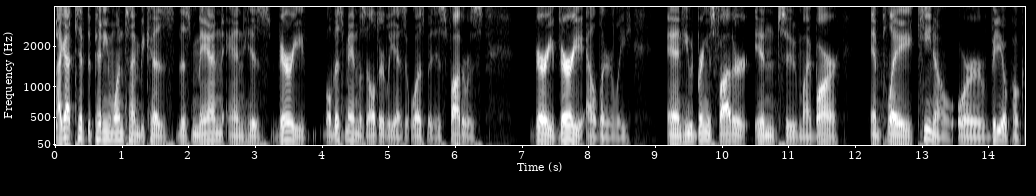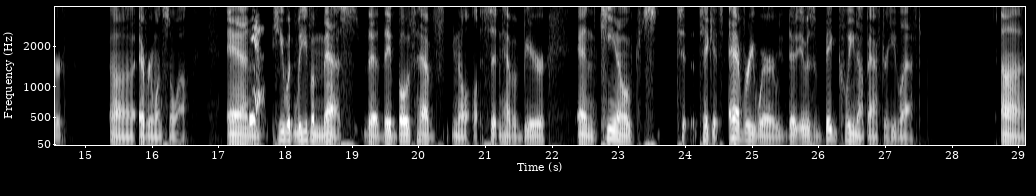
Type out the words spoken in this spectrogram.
I got tipped a penny one time because this man and his very well, this man was elderly as it was, but his father was very, very elderly, and he would bring his father into my bar and play Keno or video poker uh, every once in a while. And Yeah. he would leave a mess that they both have, you know, sit and have a beer and Keno t- tickets everywhere. It was a big cleanup after he left. Uh,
